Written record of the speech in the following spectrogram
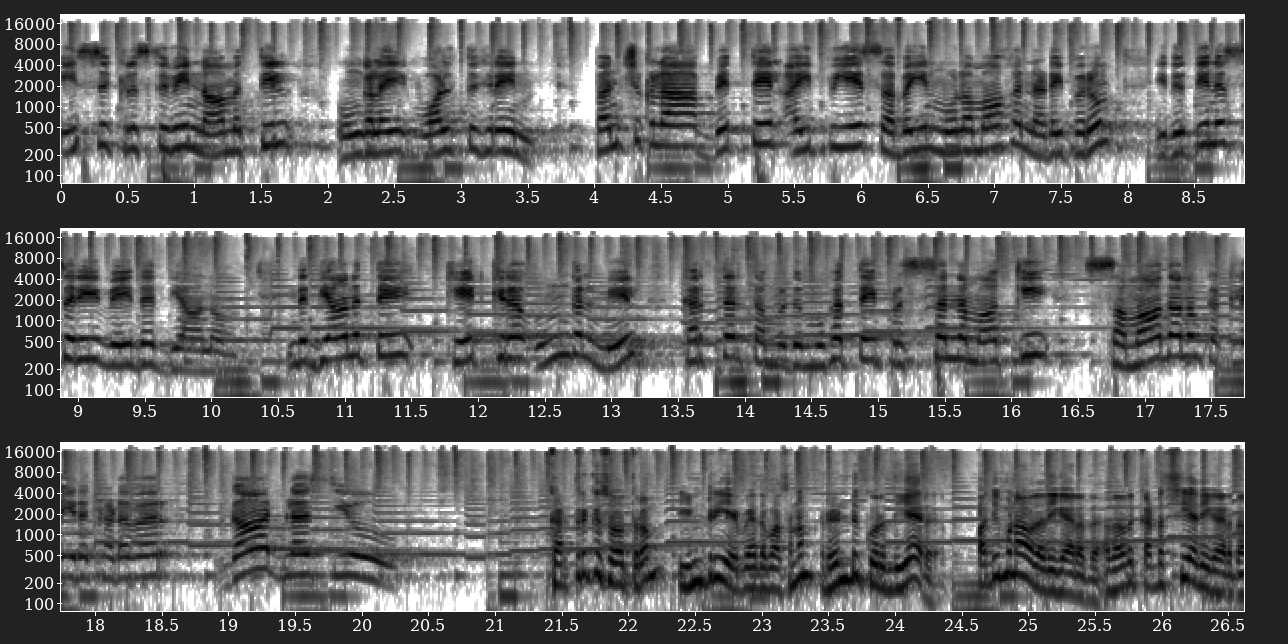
இயேசு கிறிஸ்துவின் நாமத்தில் உங்களை வாழ்த்துகிறேன். பஞ்சுகுலா பெத்தேல் ஐபிஎஸ் சபையின் மூலமாக நடைபெறும் இது தினசரி வேத தியானம். இந்த தியானத்தை கேட்கிற உங்கள் மேல் கர்த்தர் தமது முகத்தை பிரசன்னமாக்கி சமாதானம் கட்டளையிட கடவர். காட் பிளஸ் யூ கர்த்தருக்கு சோத்திரம் இன்றைய வேதவசனம் ரெண்டு குருந்தியர். பதிமூணாவது அதிகாரத்தை அதாவது கடைசி அதிகாரத்தை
